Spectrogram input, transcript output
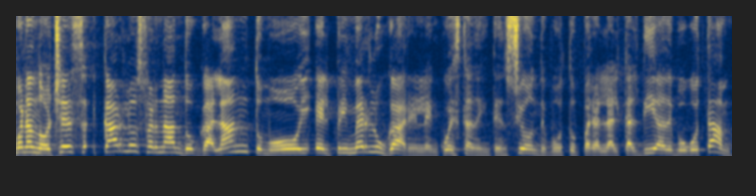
Buenas noches. Carlos Fernando Galán tomó hoy el primer lugar en la encuesta de intención de voto para la alcaldía de Bogotá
